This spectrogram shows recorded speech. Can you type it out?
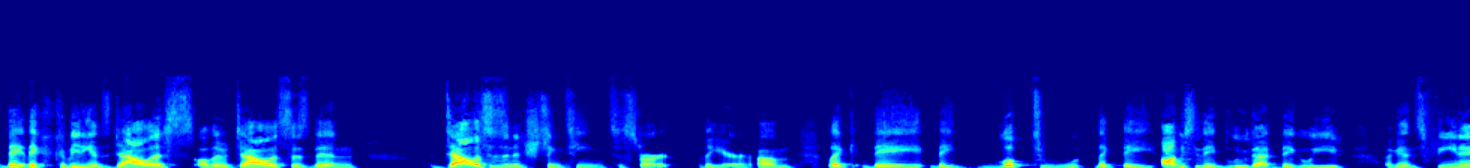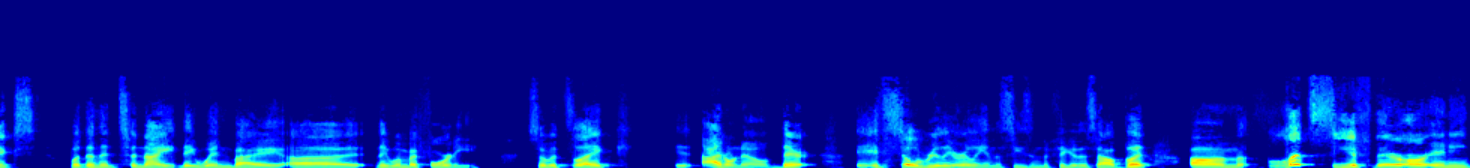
they they could compete against Dallas, although Dallas has been Dallas is an interesting team to start the year. Um, like they they looked like they obviously they blew that big lead against Phoenix, but then, then tonight they win by uh they win by 40. So it's like I don't know. There it's still really early in the season to figure this out, but um let's see if there are any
